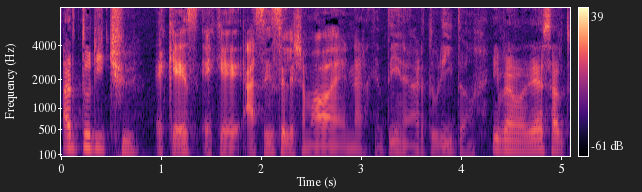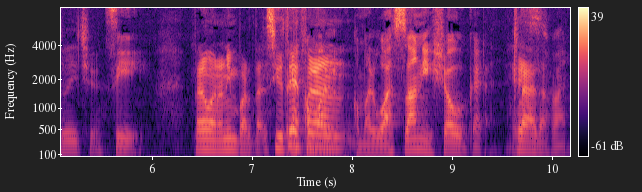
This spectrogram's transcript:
Arturichu, Es que es, es que así se le llamaba en Argentina, Arturito. y pero en realidad es Arturichu. Sí, Pero bueno, no importa. Si ustedes es como, fueran, el, como el Guasón y Joker. Es- Claro. bueno.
